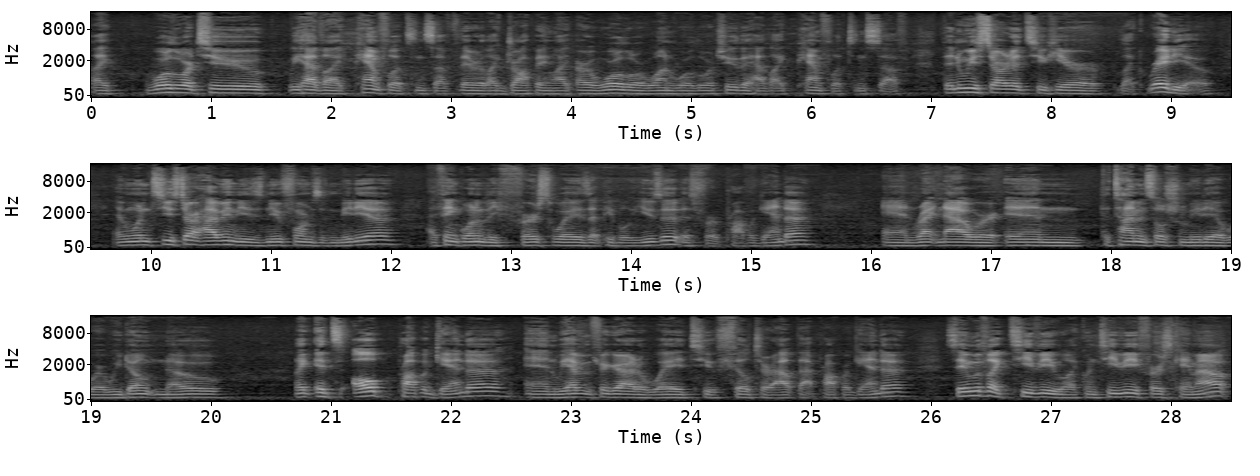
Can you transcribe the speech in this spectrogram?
like World War Two. We had like pamphlets and stuff. They were like dropping like or World War One, World War Two. They had like pamphlets and stuff. Then we started to hear like radio, and once you start having these new forms of media, I think one of the first ways that people use it is for propaganda. And right now we're in the time in social media where we don't know like it's all propaganda and we haven't figured out a way to filter out that propaganda. Same with like TV, like when TV first came out,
